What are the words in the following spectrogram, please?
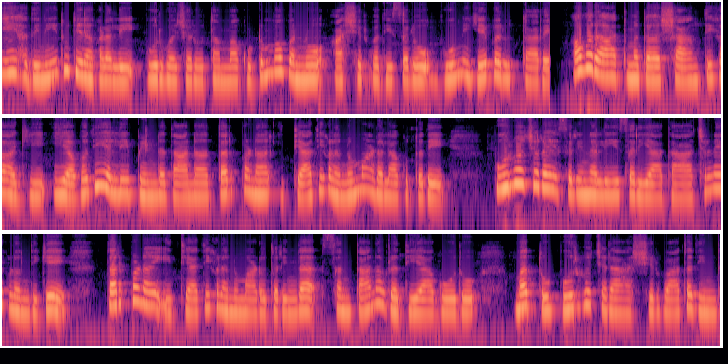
ಈ ಹದಿನೈದು ದಿನಗಳಲ್ಲಿ ಪೂರ್ವಜರು ತಮ್ಮ ಕುಟುಂಬವನ್ನು ಆಶೀರ್ವದಿಸಲು ಭೂಮಿಗೆ ಬರುತ್ತಾರೆ. ಅವರ ಆತ್ಮದ ಶಾಂತಿಗಾಗಿ ಈ ಅವಧಿಯಲ್ಲಿ ಪಿಂಡದಾನ, ತರ್ಪಣ ಇತ್ಯಾದಿಗಳನ್ನು ಮಾಡಲಾಗುತ್ತದೆ. ಪೂರ್ವಜರ ಹೆಸರಿನಲ್ಲಿ ಸರಿಯಾದ ಆಚರಣೆಗಳೊಂದಿಗೆ ತರ್ಪಣ ಇತ್ಯಾದಿಗಳನ್ನು ಮಾಡುವುದರಿಂದ ಸಂತಾನ ವೃದ್ಧಿಯಾಗುವುದು ಮತ್ತು ಪೂರ್ವಜರ ಆಶೀರ್ವಾದದಿಂದ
